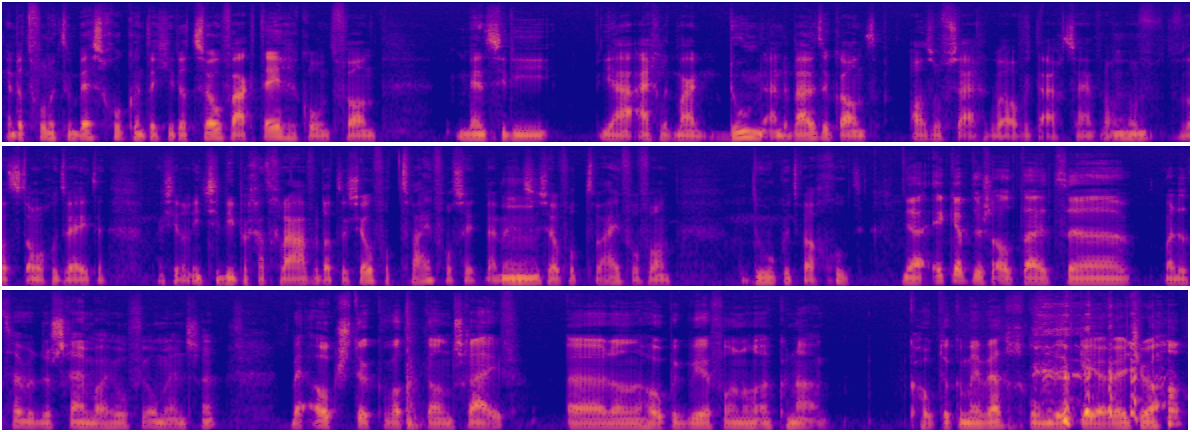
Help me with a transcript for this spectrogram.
En dat vond ik toen best schokkend dat je dat zo vaak tegenkomt van mensen die ja, eigenlijk maar doen aan de buitenkant alsof ze eigenlijk wel overtuigd zijn van, Mhm. of dat ze het allemaal goed weten. Maar als je dan ietsje dieper gaat graven, dat er zoveel twijfel zit bij mensen. Mhm. Zoveel twijfel van, doe ik het wel goed? Ja, ik heb dus altijd, eh, maar dat hebben dus schijnbaar heel veel mensen. Bij elk stuk wat ik dan schrijf, eh, dan hoop ik weer van, eh, nou, ik hoop dat ik ermee wegkom dit keer, weet je wel.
